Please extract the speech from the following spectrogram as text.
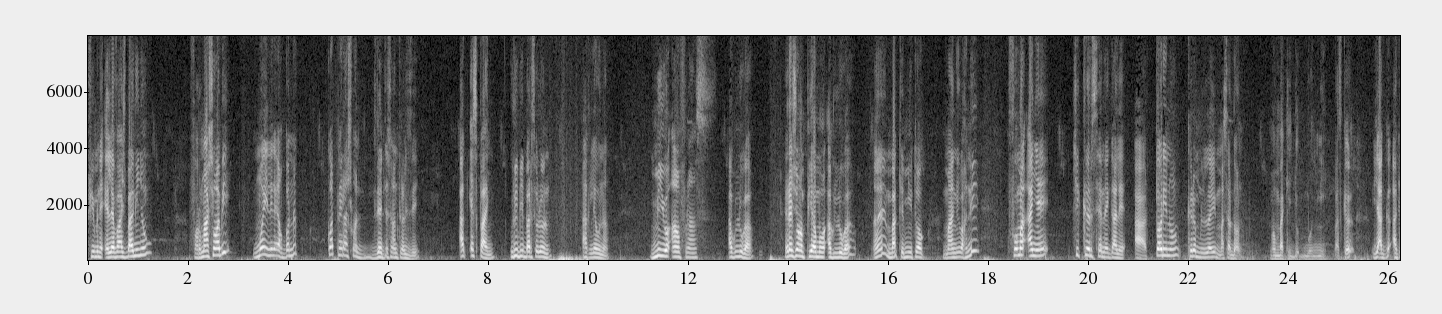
fii mu ne élevage baa formation bi mooy li ngay wax ba nag coopération décentralisée ak Espagne Ruby Barcelone ak Léona Millau en France ak Louga région Piémont ak Louga ah Mbacke mii toog maa ngi wax ni fu ma ci kër sénégalais à Torino këram lay masa doon moom Mbacke Diop nii parce que yàgg ak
